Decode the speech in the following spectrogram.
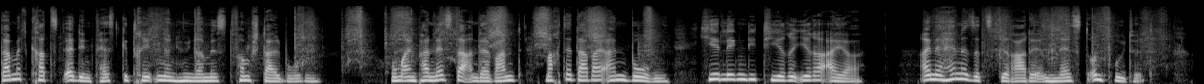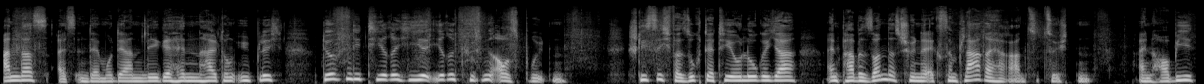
damit kratzt er den festgetretenen Hühnermist vom Stallboden. Um ein paar Nester an der Wand macht er dabei einen Bogen. Hier legen die Tiere ihre Eier. Eine Henne sitzt gerade im Nest und brütet. Anders als in der modernen Legehennenhaltung üblich, dürfen die Tiere hier ihre Küken ausbrüten. Schließlich versucht der Theologe ja, ein paar besonders schöne Exemplare heranzuzüchten. Ein Hobby,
